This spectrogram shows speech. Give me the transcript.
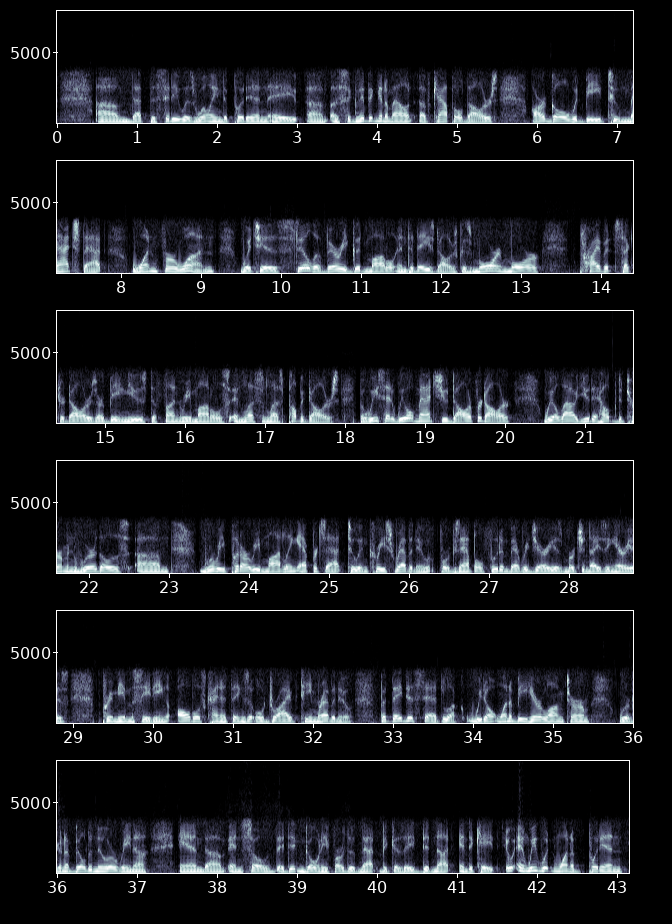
um, that the city was willing to put in a um, a significant amount of capital dollars. Our goal would be to match that one for one, which is still a very good model in today's dollars because more and more private sector dollars are being used to fund remodels and less and less public dollars. But we said we will match you dollar for dollar. We allow you to help determine where those um, where we put our remodeling efforts at to increase revenue. For example, food and beverage areas, merchandising areas, premium seating, all those kind of things that will drive team revenue. But they just said, look, we don't want to be here long term. We're going to build a new arena, and um, and so it didn't go any further than that because they did not indicate, and we wouldn't want to put in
